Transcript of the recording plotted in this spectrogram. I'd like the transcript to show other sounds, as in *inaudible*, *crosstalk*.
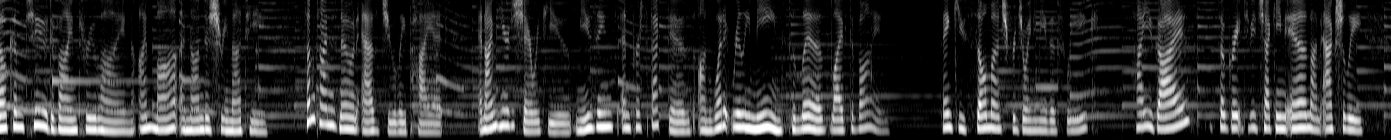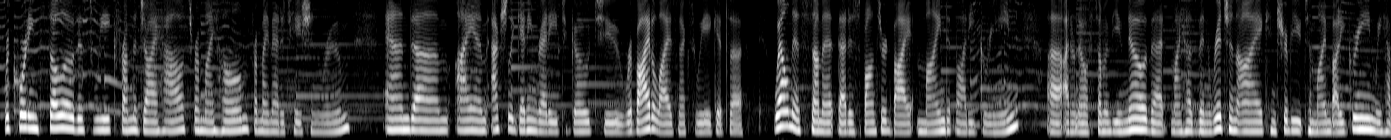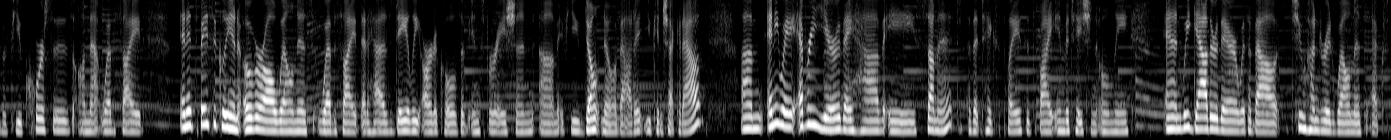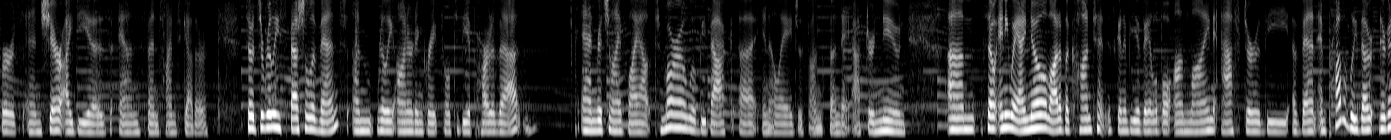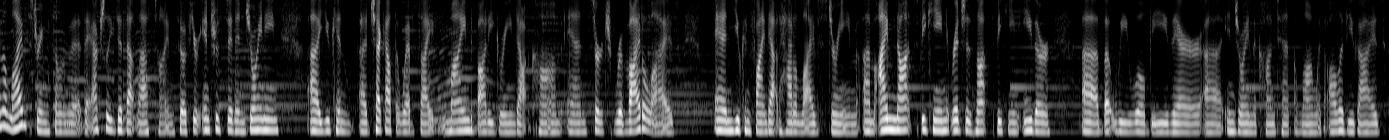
Welcome to Divine Throughline. I'm Ma Ananda Srimati, sometimes known as Julie Piatt, and I'm here to share with you musings and perspectives on what it really means to live life divine. Thank you so much for joining me this week. Hi, you guys. It's so great to be checking in. I'm actually recording solo this week from the Jai House, from my home, from my meditation room. And um, I am actually getting ready to go to Revitalize next week. It's a wellness summit that is sponsored by Mind Body Green. Uh, I don't know if some of you know that my husband Rich and I contribute to Mind Body Green. We have a few courses on that website. And it's basically an overall wellness website that has daily articles of inspiration. Um, if you don't know about it, you can check it out. Um, anyway, every year they have a summit that takes place. It's by invitation only. And we gather there with about 200 wellness experts and share ideas and spend time together. So it's a really special event. I'm really honored and grateful to be a part of that. And Rich and I fly out tomorrow. We'll be back uh, in LA just on Sunday afternoon. Um, so, anyway, I know a lot of the content is going to be available online after the event, and probably they're, they're going to live stream some of it. They actually did that last time. So, if you're interested in joining, uh, you can uh, check out the website mindbodygreen.com and search Revitalize and you can find out how to live stream. Um, I'm not speaking, Rich is not speaking either uh, but we will be there uh, enjoying the content along with all of you guys.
